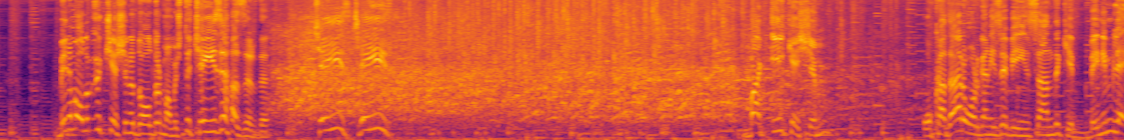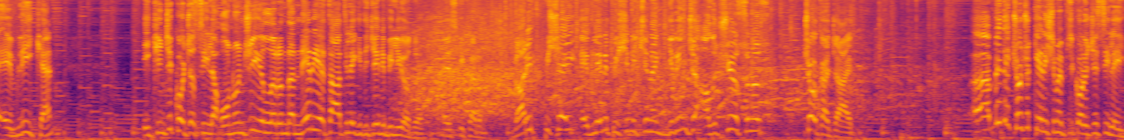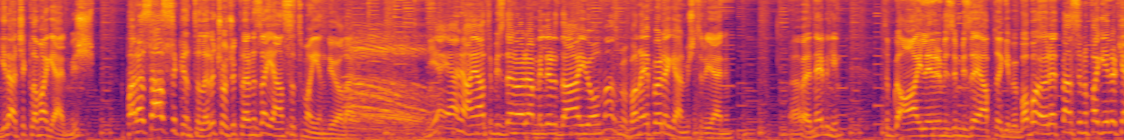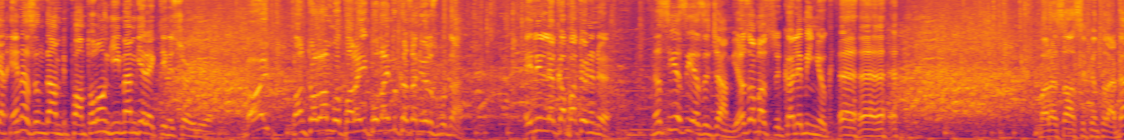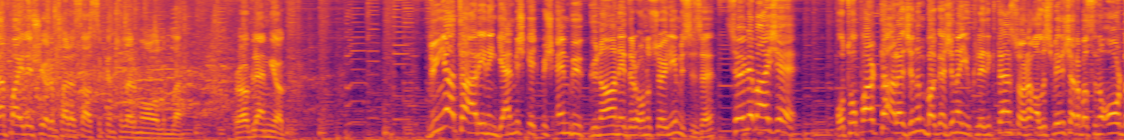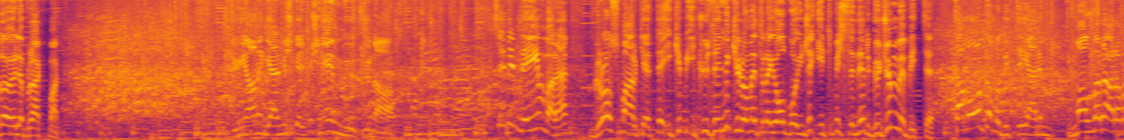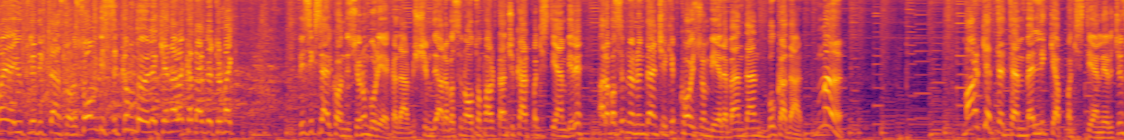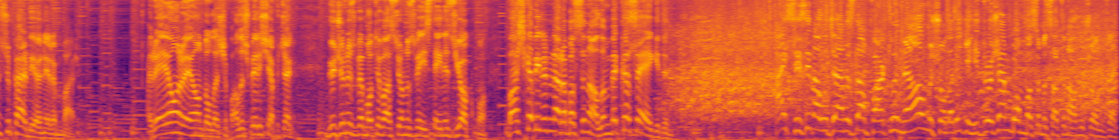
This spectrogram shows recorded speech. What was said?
Benim oğlum 3 yaşını doldurmamıştı. Çeyizi hazırdı. Çeyiz, çeyiz. Bak ilk eşim o kadar organize bir insandı ki benimle evliyken ikinci kocasıyla 10. yıllarında nereye tatile gideceğini biliyordu eski karım. Garip bir şey evlenip işin içine girince alışıyorsunuz. Çok acayip. Ee, Bir de çocuk gelişimi psikolojisiyle ilgili açıklama gelmiş. Parasal sıkıntıları çocuklarınıza yansıtmayın diyorlar. Niye yani hayatı bizden öğrenmeleri daha iyi olmaz mı? Bana hep öyle gelmiştir yani. Evet ne bileyim. Tıpkı ailelerimizin bize yaptığı gibi. Baba öğretmen sınıfa gelirken en azından bir pantolon giymem gerektiğini söylüyor. Ay pantolon mu? Parayı kolay mı kazanıyoruz burada? Elinle kapat önünü. Nasıl yazı yazacağım? Yazamazsın kalemin yok. parasal sıkıntılar. Ben paylaşıyorum parasal sıkıntılarımı oğlumla. Problem yok. Dünya tarihinin gelmiş geçmiş en büyük günahı nedir onu söyleyeyim mi size? Söyle Bayce. Otoparkta aracının bagajına yükledikten sonra alışveriş arabasını orada öyle bırakmak. Dünyanın gelmiş geçmiş en büyük günahı. Senin neyin var ha? Gross Market'te 250 kilometre yol boyunca itmişsindir. Gücün mü bitti? Tam orada mı bitti yani? Malları arabaya yükledikten sonra son bir sıkım böyle kenara kadar götürmek Fiziksel kondisyonum buraya kadarmış. Şimdi arabasını otoparktan çıkartmak isteyen biri arabasının önünden çekip koysun bir yere. Benden bu kadar mı? Markette tembellik yapmak isteyenler için süper bir önerim var. Reyon reyon dolaşıp alışveriş yapacak gücünüz ve motivasyonunuz ve isteğiniz yok mu? Başka birinin arabasını alın ve kasaya gidin. Ay sizin alacağınızdan farklı ne almış olabilir ki? Hidrojen bombası mı satın almış olacak?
